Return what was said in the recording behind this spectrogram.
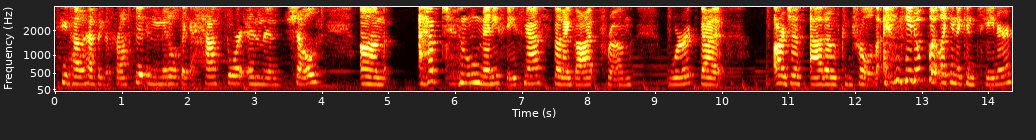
see how it has like the frosted in the middle, it's like a half door and then shelves. Um, I have too many face masks that I got from work that are just out of control that I need to put like in a container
